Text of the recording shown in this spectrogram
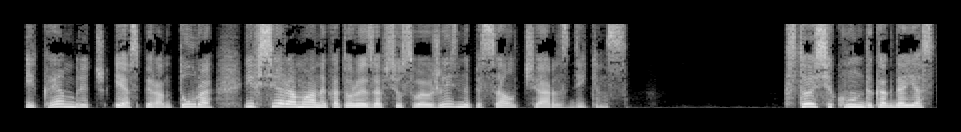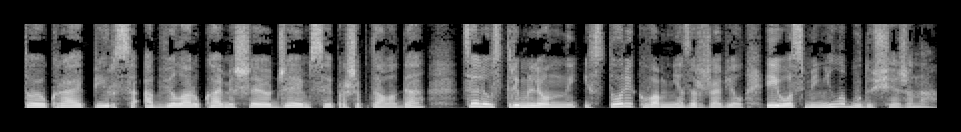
И Кембридж, и аспирантура, и все романы, которые за всю свою жизнь написал Чарльз Диккенс. С той секунды, когда я, стоя у края пирса, обвела руками шею Джеймса и прошептала «да», целеустремленный историк во мне заржавел, и его сменила будущая жена.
